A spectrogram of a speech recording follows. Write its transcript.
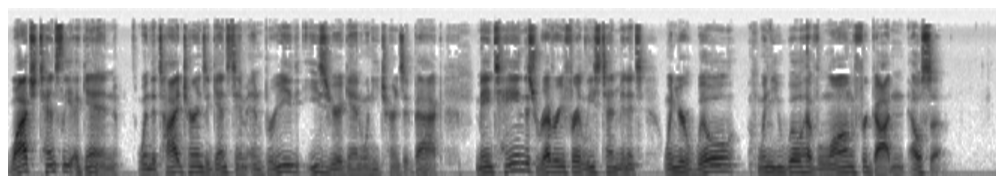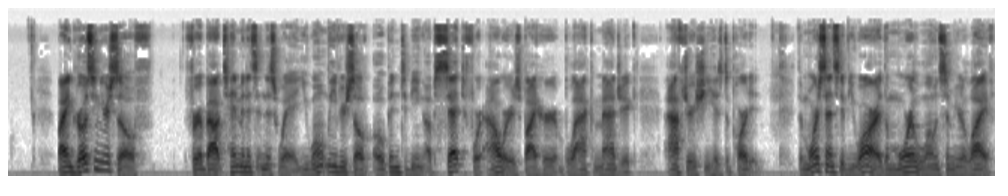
Watch tensely again when the tide turns against him and breathe easier again when he turns it back. Maintain this reverie for at least 10 minutes when your will when you will have long forgotten Elsa. By engrossing yourself for about 10 minutes in this way, you won't leave yourself open to being upset for hours by her black magic after she has departed. The more sensitive you are, the more lonesome your life,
